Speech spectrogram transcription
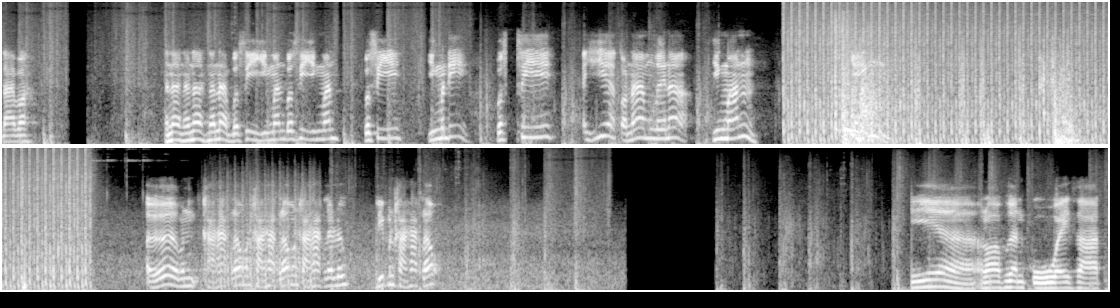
ได้ปะนั่นน่ะนั่นน่ะนั่นน่ะเบอร์สี่ยิงมันเบอร์สี่ยิงมันเบอร์สี่ยิงมันดิเบอร์สี่ไอ้เหี้ยต่อหน้ามึงเลยน่ะยิงมันยิง เออ มันขาหักแล้ว มันขาหักแล้ว มันขาหักแล้วเร็วรีบมันขาหักแล้วเนี่ยรอเพื่อนกูไอ้สัตว์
